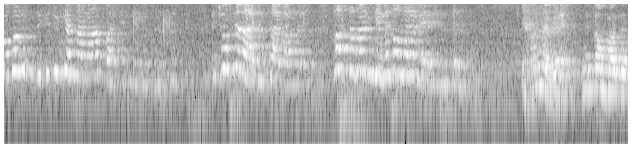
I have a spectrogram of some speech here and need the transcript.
Babamız sizi küçükken hayvanat bahçesine götürürdü. E, çok severdiniz hayvanları. Pastalarınız yemez onlara verirdiniz. Anne be, insan bazen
